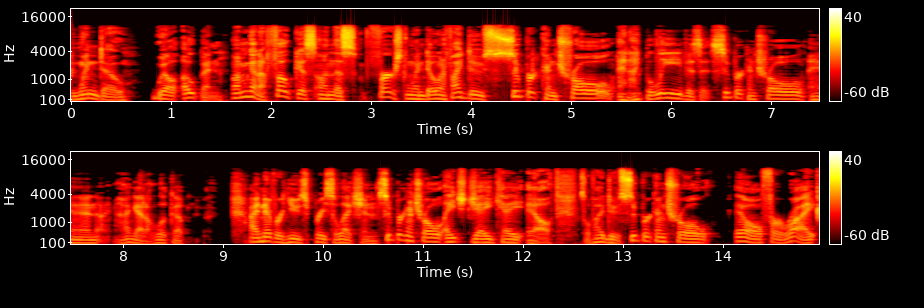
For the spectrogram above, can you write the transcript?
window will open. I'm going to focus on this first window. And if I do super control, and I believe is it super control, and I got to look up I never use pre-selection. Super Control HJKL. So if I do Super Control L for right,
